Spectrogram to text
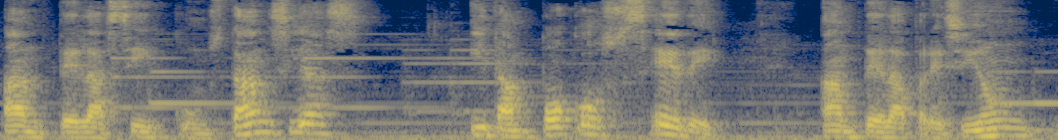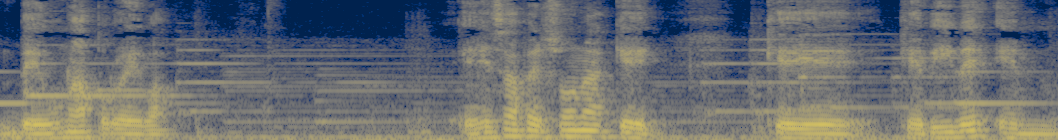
ante las circunstancias y tampoco cede ante la presión de una prueba. Es esa persona que, que, que vive en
